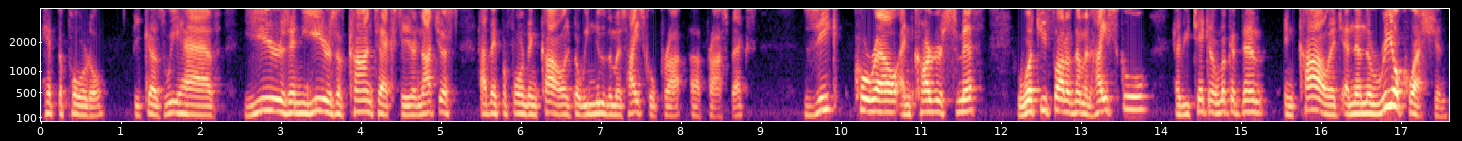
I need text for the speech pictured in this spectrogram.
hit the portal because we have years and years of context here, not just how they performed in college, but we knew them as high school pro, uh, prospects. Zeke Correll and Carter Smith, what you thought of them in high school? Have you taken a look at them in college? And then the real question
